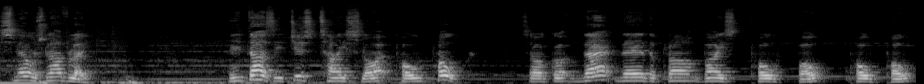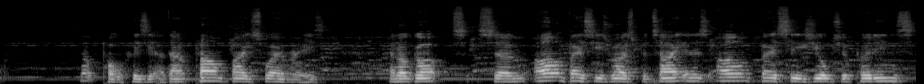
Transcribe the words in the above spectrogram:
Smells lovely. it does, it just tastes like pulled pork. So I've got that there, the plant-based pulled pork, pulled pork. It's not pork, is it? I don't, plant-based, whatever it is. And I've got some Aunt Bessie's roast potatoes, Aunt Bessie's Yorkshire puddings,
